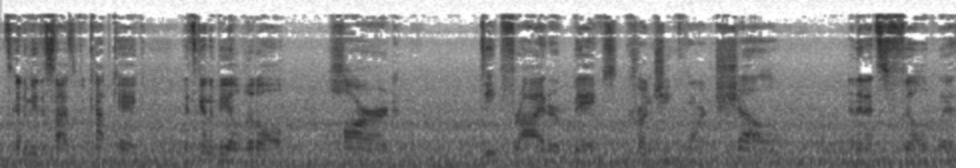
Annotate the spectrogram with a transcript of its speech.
It's to be the size of a cupcake. It's to be a little hard, deep fried or baked crunchy corn shell. And then it's filled with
